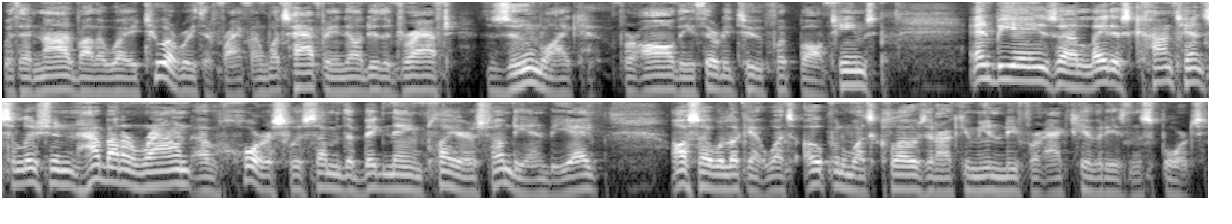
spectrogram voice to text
with a nod, by the way, to Aretha Franklin. What's happening? They'll do the draft Zoom like for all the 32 football teams. NBA's uh, latest content solution. How about a round of horse with some of the big name players from the NBA? Also, we'll look at what's open, what's closed in our community for activities and sports.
